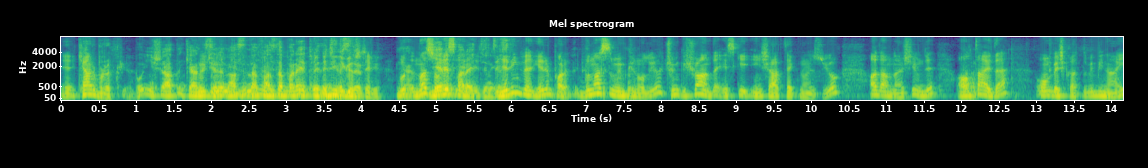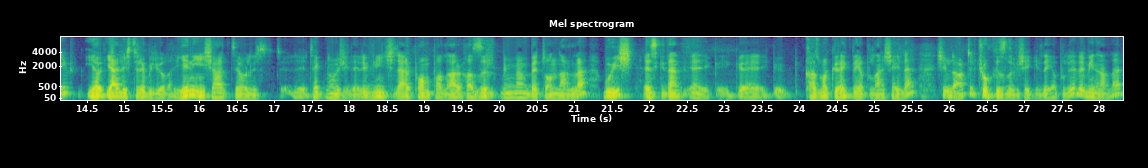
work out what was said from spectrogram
e, kar bırakıyor. Bu inşaatın kendisinin aslında fazla para etmediğini gösteriyor. gösteriyor. Bu Yani nasıl yerin para ettiğini gösteriyor. yerin ve yerin para. Bu nasıl mümkün oluyor? Çünkü şu anda eski inşaat teknolojisi yok. Adamlar şimdi 6 ayda 15 katlı bir binayı yerleştirebiliyorlar. Yeni inşaat teknolojileri, vinçler, pompalar, hazır bilmem betonlarla bu iş eskiden e, e, kazma kürekle yapılan şeyler şimdi artık çok hızlı bir şekilde yapılıyor ve binalar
